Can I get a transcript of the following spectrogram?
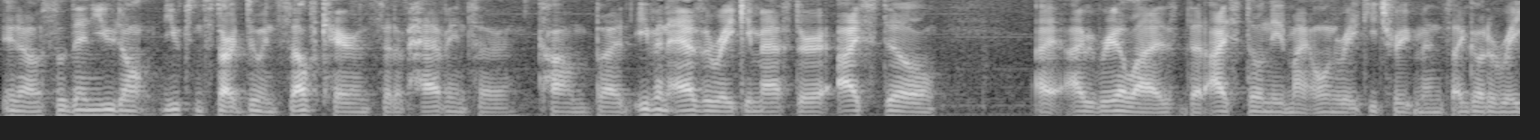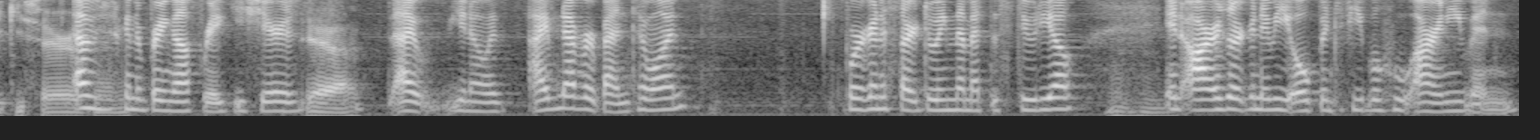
You know, so then you don't you can start doing self care instead of having to come. But even as a Reiki master, I still I, I realized that I still need my own Reiki treatments. I go to Reiki shares. I was just gonna bring up Reiki shares. Yeah. I you know I've never been to one. We're gonna start doing them at the studio, Mm-hmm. and ours are gonna be open to people who aren't even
